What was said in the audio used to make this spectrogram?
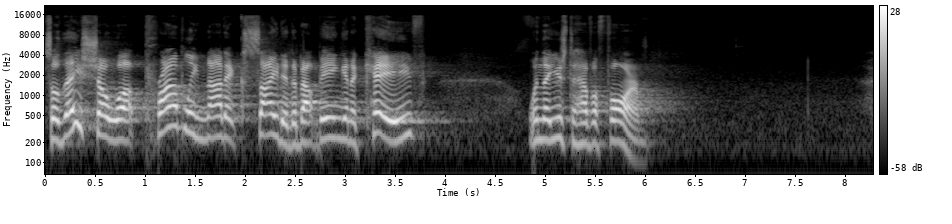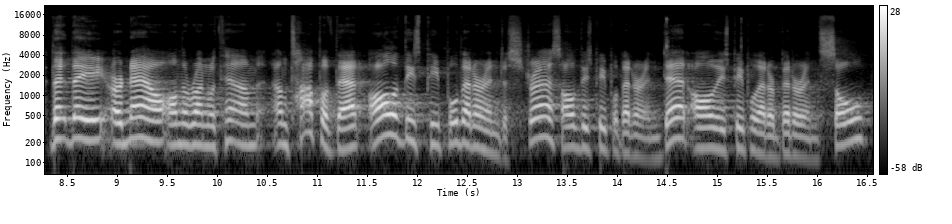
So they show up probably not excited about being in a cave when they used to have a farm that they are now on the run with him. On top of that, all of these people that are in distress, all of these people that are in debt, all of these people that are bitter in soul,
